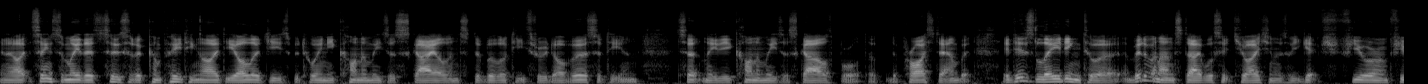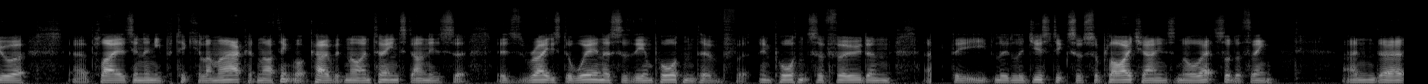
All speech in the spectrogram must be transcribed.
you know, it seems to me there's two sort of competing ideologies between economies of scale and stability through diversity. And certainly the economies of scale has brought the, the price down, but it is leading to a, a bit of an unstable situation as we get fewer and fewer uh, players in any particular market. And I think what COVID 19's done is uh, is raised awareness of the importance of importance of food and uh, the logistics of supply chains and all that sort of thing. And uh,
